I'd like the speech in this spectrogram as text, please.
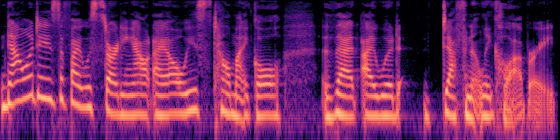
nowadays, if I was starting out, I always tell Michael that I would definitely collaborate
